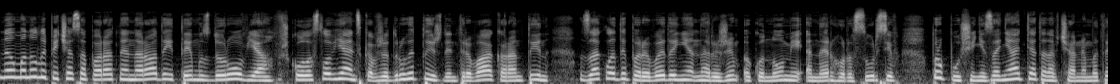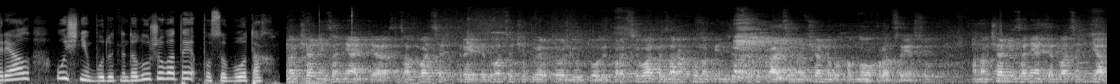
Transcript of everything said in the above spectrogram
Не оминули під час апаратної наради й теми здоров'я. В школах Слов'янська вже другий тиждень триває карантин. Заклади переведені на режим економії енергоресурсів. Пропущені заняття та навчальний матеріал учні будуть надолужувати по суботах. Навчальні заняття за 23-24 лютого відпрацювати за рахунок інтенсифікації навчально-виховного процесу, а навчальні заняття 25,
